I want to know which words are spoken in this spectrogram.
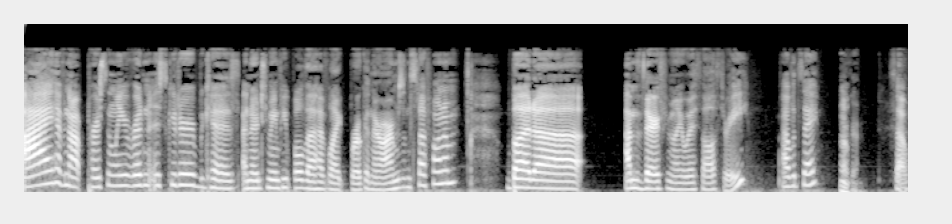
I have not personally ridden a scooter because I know too many people that have like broken their arms and stuff on them. But uh, I'm very familiar with all three, I would say. Okay. So,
